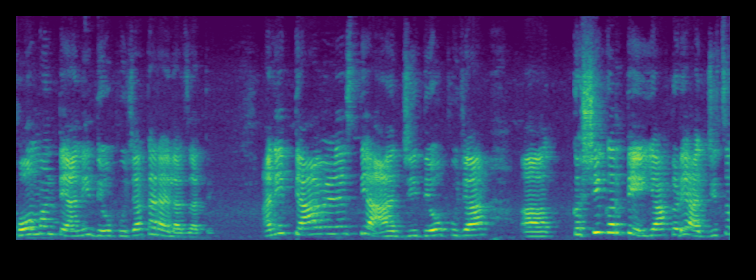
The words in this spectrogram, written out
हो म्हणते आणि देवपूजा करायला जाते. आणि त्यावेळेस ती आजी देवपूजा कशी करते याकडे आजीचं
